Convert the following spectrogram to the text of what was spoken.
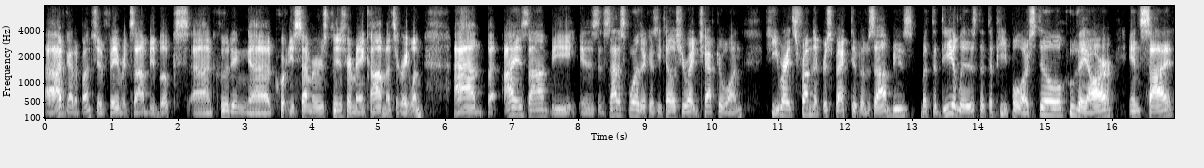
Uh, I've got a bunch of favorite zombie books, uh, including uh, Courtney Summers' Please Remain Calm. That's a great one. Um, but I Zombie is, it's not a spoiler because he tells you right in chapter one. He writes from the perspective of zombies, but the deal is that the people are still who they are inside.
